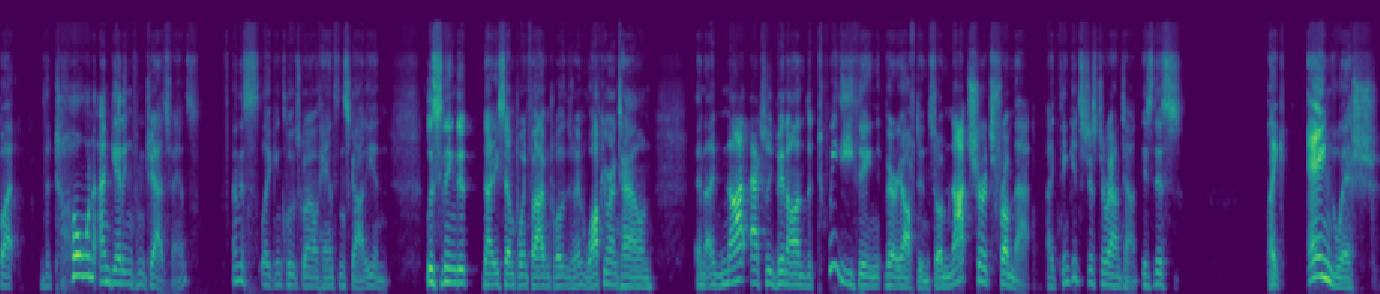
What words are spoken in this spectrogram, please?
but the tone I'm getting from Jazz fans, and this like includes going out with Hans and Scotty and listening to 97.5 and 12 and walking around town. And I've not actually been on the Tweety thing very often. So I'm not sure it's from that. I think it's just around town. Is this like anguish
